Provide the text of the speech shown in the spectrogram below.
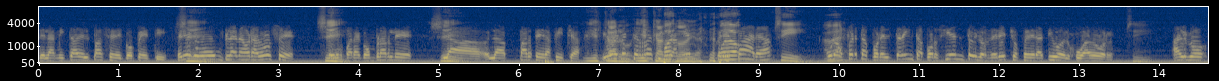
de la mitad del pase de Copetti. Sería Sí. como un plan ahora 12, Sí. pero para comprarle Sí. la, la parte de la ficha. Y es caro, Igualmente y es Racing caro también todavía. Prepara Sí, una ver. oferta por el 30% y los derechos federativos del jugador. Sí. Algo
